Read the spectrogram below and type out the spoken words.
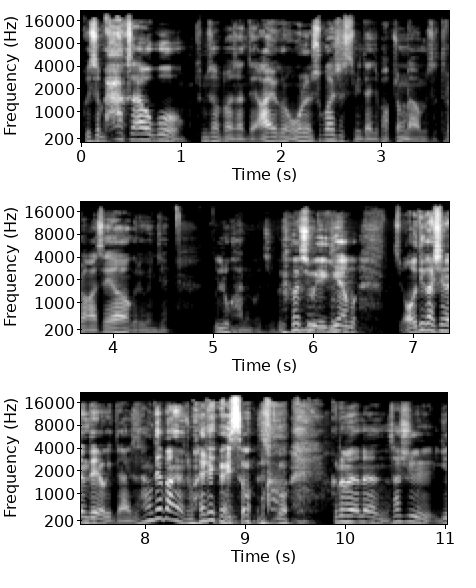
그래서 막 싸우고 김선 변호사한테 아유 그럼 오늘 수고하셨습니다. 이제 법정 나오면서 들어가세요. 그리고 이제 일로 가는 거지. 그래가지고 얘기하고 어디 가시는데요? 그랬더니 상대방이랑 좀 할 얘기가 있어가지고 그러면은 사실 이게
